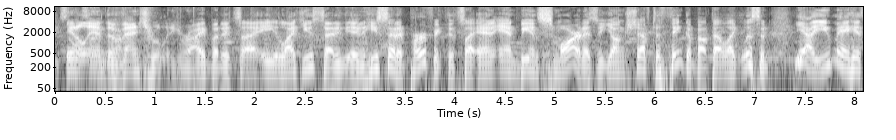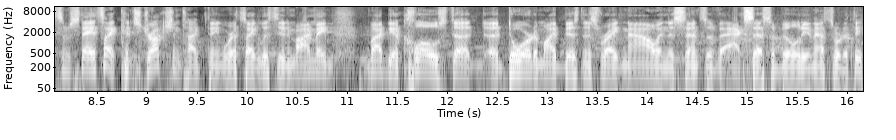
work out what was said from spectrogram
It's it'll said end done. eventually, right? But it's uh, like you said, and he said it perfect. It's like and, and being smart as a young chef to think about that. Like, listen, yeah, you may hit some stay. It's like construction type thing where it's like, listen, I may might be a closed uh, uh, door to my business right now in the sense of accessibility and that sort of thing.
